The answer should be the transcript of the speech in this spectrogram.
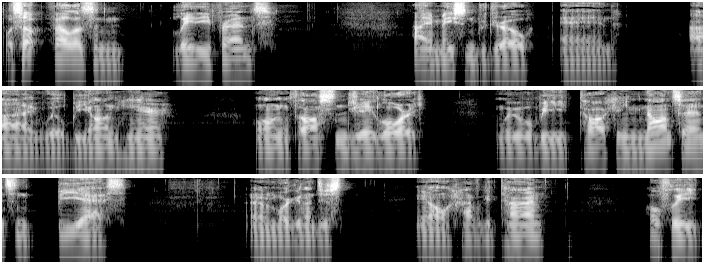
What's up, fellas and lady friends? I am Mason Boudreau, and I will be on here along with Austin J. Laurie. We will be talking nonsense and BS. And we're gonna just, you know, have a good time. Hopefully,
